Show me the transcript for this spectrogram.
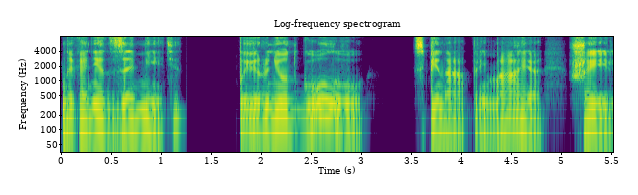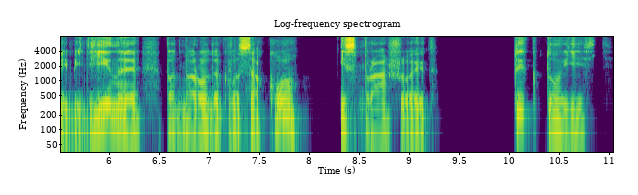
Наконец заметит, повернет голову, спина прямая, шея лебединая, подбородок высоко и спрашивает, «Ты кто есть?»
